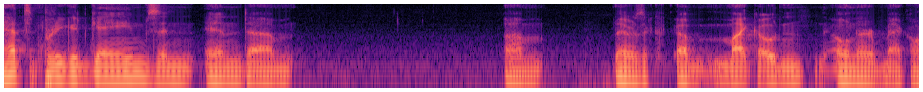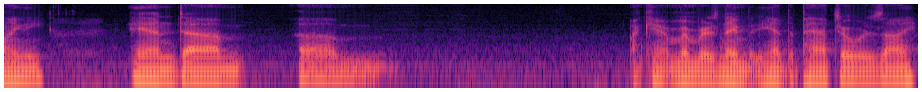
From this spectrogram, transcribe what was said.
had some pretty good games and, and, um, um, there was a, a Mike Oden, the owner of McElhaney, and um, um, I can't remember his name, but he had the patch over his eye.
